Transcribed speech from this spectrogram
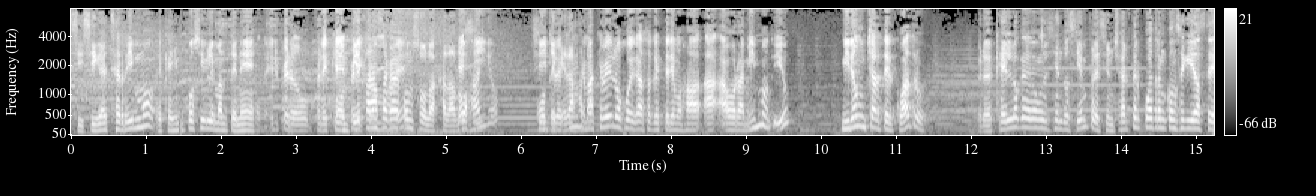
si sigue este ritmo, es que es imposible mantener. Pero, pero es que, pero es que empiezas a sacar consolas cada dos sí. años, Sí, o te pero es que quedas más que ver los juegazos que tenemos a- a- ahora mismo, tío. Mira un Charter 4. Pero es que es lo que vamos diciendo siempre. Si un Charter 4 han conseguido hacer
